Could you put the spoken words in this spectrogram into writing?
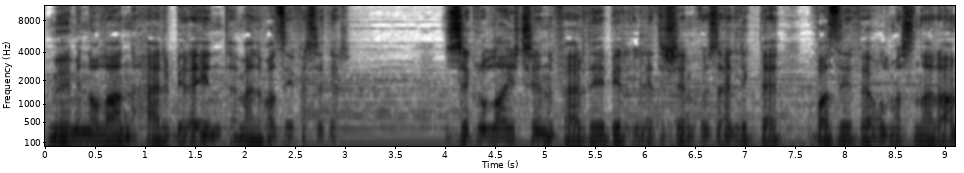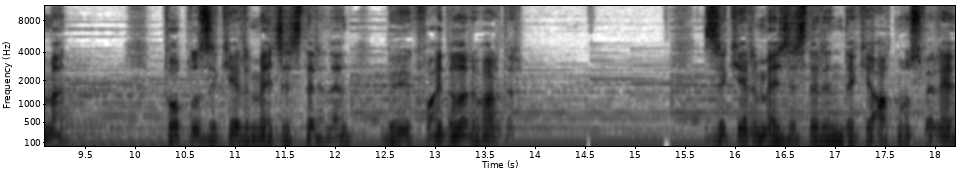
mümin olan her bireyin temel vazifesidir. Zikrullah için ferdi bir iletişim özellikle vazife olmasına rağmen toplu zikir meclislerinin büyük faydaları vardır. Zikir meclislerindeki atmosferi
